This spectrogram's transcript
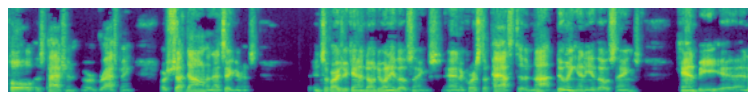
Pull is passion or grasping or shut down, and that's ignorance. Insofar as you can, don't do any of those things. And of course, the path to not doing any of those things can be uh, an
